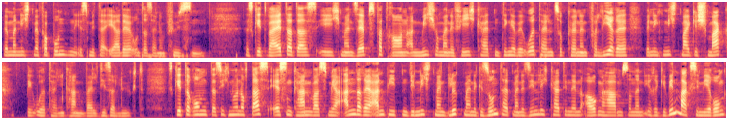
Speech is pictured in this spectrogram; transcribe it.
wenn man nicht mehr verbunden ist mit der Erde unter seinen Füßen. Es geht weiter, dass ich mein Selbstvertrauen an mich und meine Fähigkeiten, Dinge beurteilen zu können, verliere, wenn ich nicht mal Geschmack beurteilen kann, weil dieser lügt. Es geht darum, dass ich nur noch das essen kann, was mir andere anbieten, die nicht mein Glück, meine Gesundheit, meine Sinnlichkeit in den Augen haben, sondern ihre Gewinnmaximierung,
